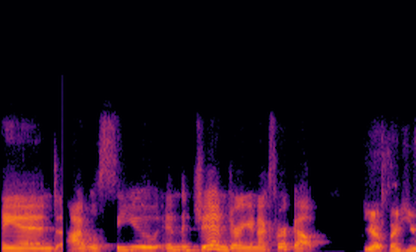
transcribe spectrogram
and I will see you in the gym during your next workout. Yeah, thank you.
